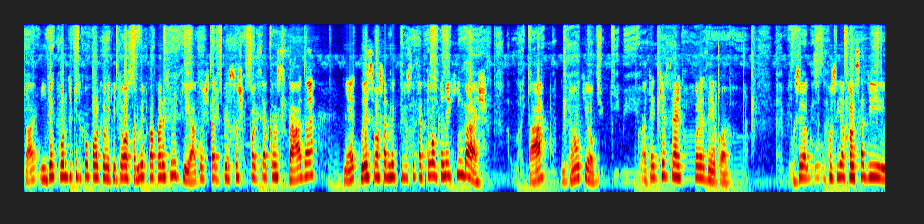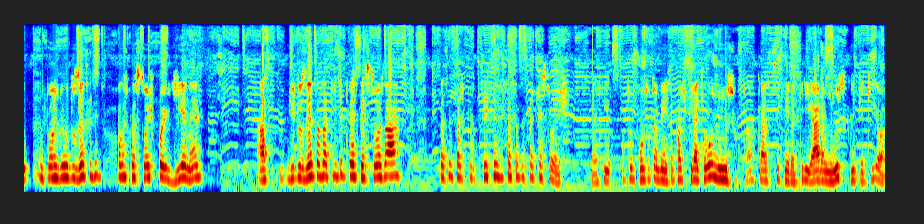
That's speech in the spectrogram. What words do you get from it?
tá? E de acordo com o que tu for colocando aqui, teu orçamento vai aparecendo aqui, a quantidade de pessoas que pode ser alcançada, né, com esse orçamento que você está colocando aqui embaixo, tá? Então aqui, ó, até que serve, por exemplo, ó, você conseguir alcançar de em torno de 200 e poucas pessoas por dia, né? As, de 200 a 33 pessoas a 667 pessoas. Aqui, outro ponto também, você pode criar aqui um anúncio, tá? Caso você queira criar anúncio, clique aqui, ó.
